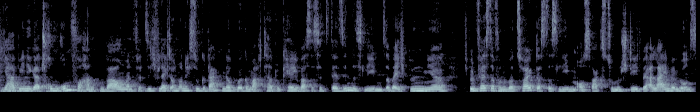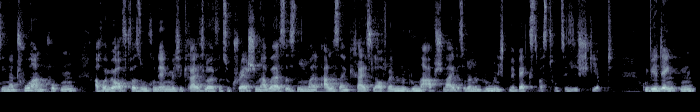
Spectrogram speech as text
ja, weniger drumrum vorhanden war und man sich vielleicht auch noch nicht so Gedanken darüber gemacht hat, okay, was ist jetzt der Sinn des Lebens? Aber ich bin mir, ich bin fest davon überzeugt, dass das Leben aus Wachstum entsteht, weil allein, wenn wir uns die Natur angucken, auch wenn wir oft versuchen, irgendwelche Kreisläufe zu crashen, aber es ist nun mal alles ein Kreislauf. Wenn du eine Blume abschneidest oder eine Blume nicht mehr wächst, was tut sie? Sie stirbt. Und wir denken,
